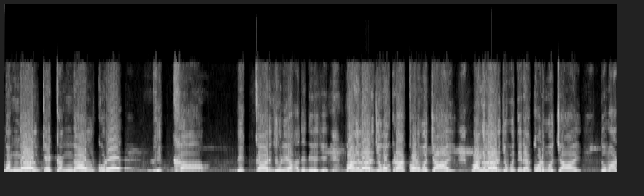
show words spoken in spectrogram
বাঙ্গালকে কাঙ্গাল করে ভিক্ষা। ভিক্ষার ঝুলি হাতে দিয়েছে। বাংলার যুবকরা কর্ম চায়। বাংলার যুবতীরা কর্ম চায়। তোমার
